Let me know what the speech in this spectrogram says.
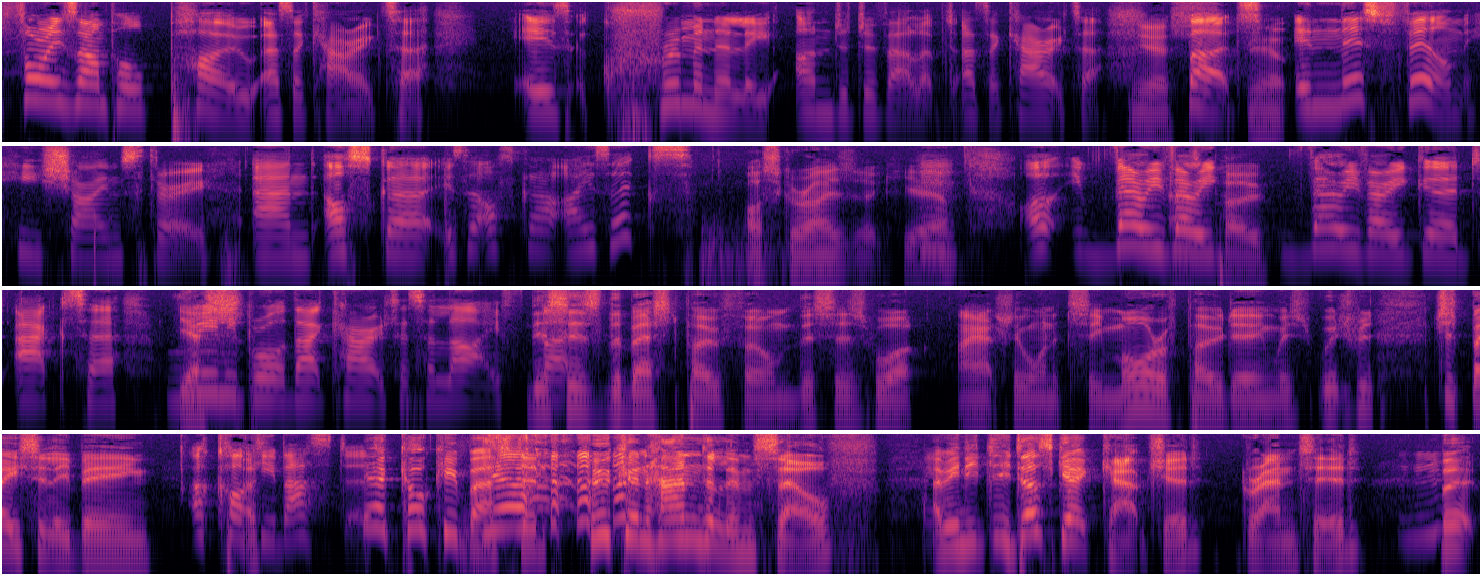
for example, Poe as a character. Is criminally underdeveloped as a character. Yes. But Yep. in this film, he shines through. And Oscar, is it Oscar Isaacs? Oscar Isaac. Yeah. Mm. Oh, very, very, very, very good actor. Yes. Really brought that character to life. This But- is the best Poe film. This is what I actually wanted to see more of Poe doing, which, which was just basically being a cocky bastard. yeah, cocky bastard who can handle himself. I mean, he, he does get captured, granted, Mm-hmm. but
